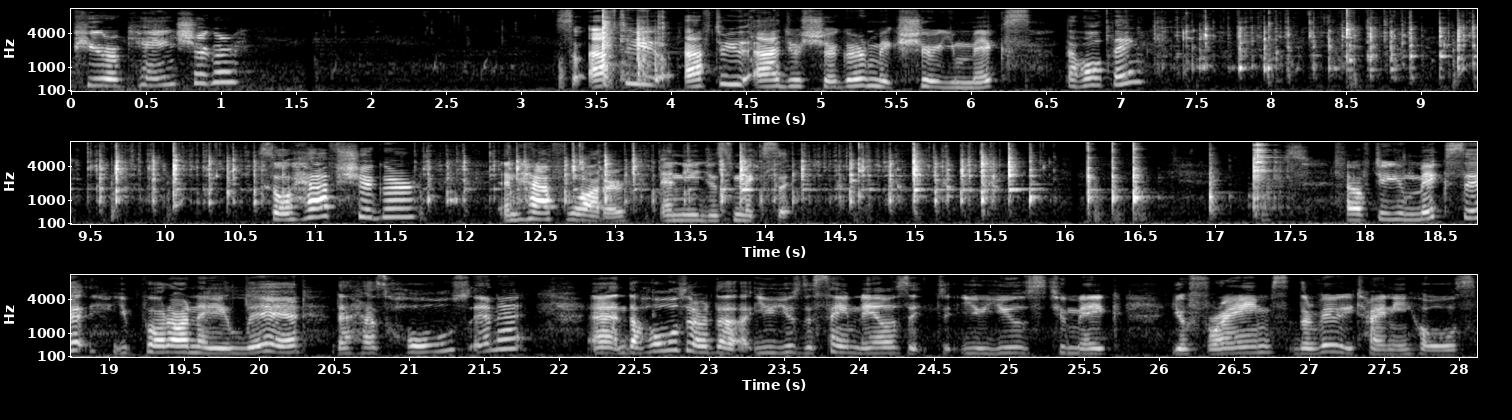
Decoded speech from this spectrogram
pure cane sugar. So after you after you add your sugar make sure you mix the whole thing. So half sugar and half water and you just mix it after you mix it you put on a lid that has holes in it and the holes are the you use the same nails that you use to make your frames. They're very tiny holes.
